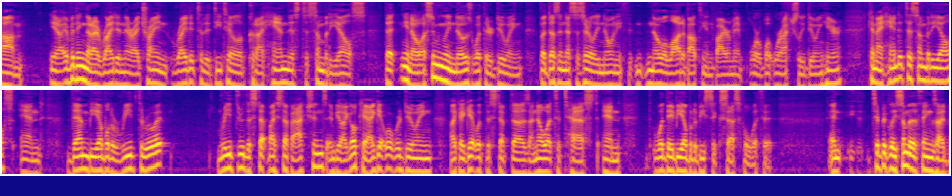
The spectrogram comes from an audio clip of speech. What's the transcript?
um, you know, everything that I write in there, I try and write it to the detail of could I hand this to somebody else that you know assumingly knows what they're doing but doesn't necessarily know anything know a lot about the environment or what we're actually doing here can i hand it to somebody else and them be able to read through it read through the step by step actions and be like okay i get what we're doing. Like i get what this step does. I know what to test. And would they be able to be successful with it? And typically some of the things i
